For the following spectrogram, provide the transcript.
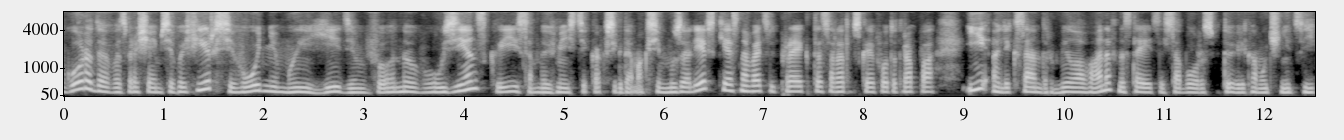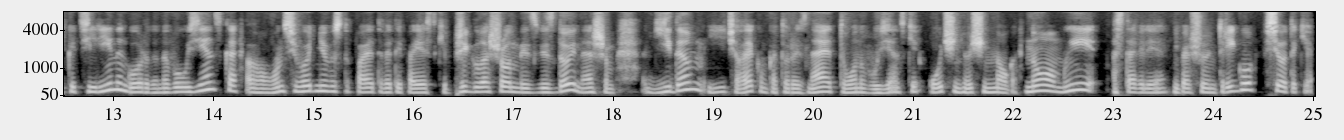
города. Возвращаемся в эфир. Сегодня мы едем в Новоузенск. И со мной вместе, как всегда, Максим Музалевский, основатель проекта «Саратовская фототропа», и Александр Милованов, настоятель собора Святой Великомученицы Екатерины, города Новоузенска. Он сегодня выступает в этой поездке приглашенной звездой, нашим гидом и человеком, который знает о Новоузенске очень-очень много. Но мы оставили небольшую интригу. Все-таки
